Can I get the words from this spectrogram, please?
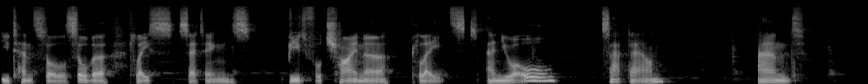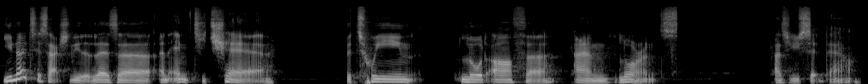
utensils, silver place settings, beautiful china plates. And you are all sat down. And you notice actually that there's a, an empty chair between Lord Arthur and Lawrence as you sit down.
